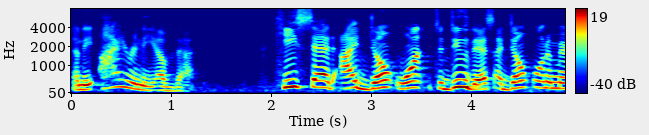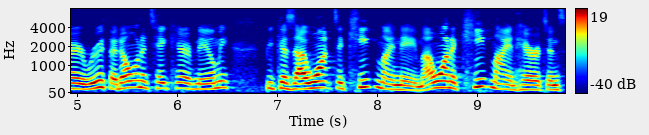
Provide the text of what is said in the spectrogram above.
And the irony of that he said, I don't want to do this. I don't want to marry Ruth. I don't want to take care of Naomi because I want to keep my name. I want to keep my inheritance.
